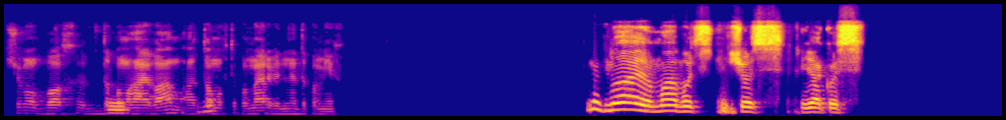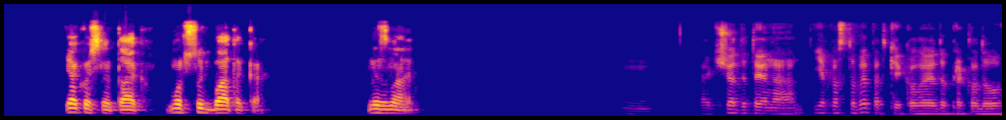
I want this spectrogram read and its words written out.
Чому Бог допомагає вам, а тому, хто помер, він не допоміг? Не знаю, мабуть, щось якось. Якось не так. Може, судьба така. Не знаю. Якщо дитина. Є просто випадки, коли, до прикладу,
